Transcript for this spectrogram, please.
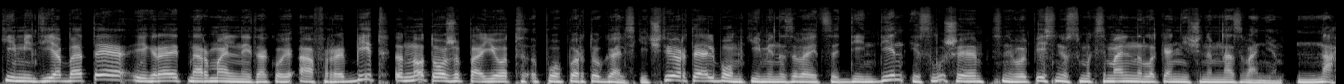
Кими Диабате играет нормальный такой афробит, но тоже поет по-португальски. Четвертый альбом Кими называется «Дин-Дин», и слушаем с него песню с максимально лаконичным названием «На».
